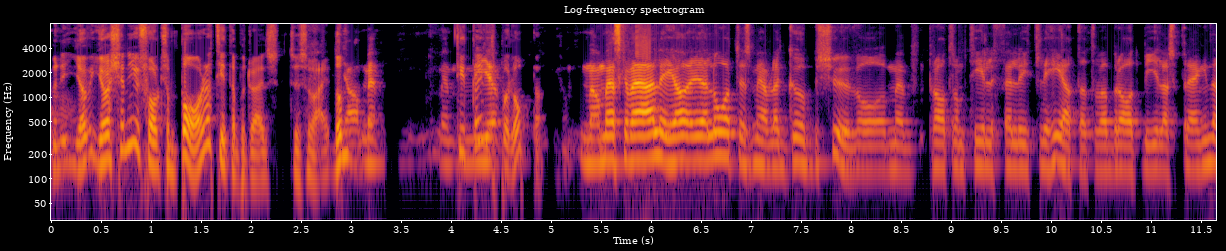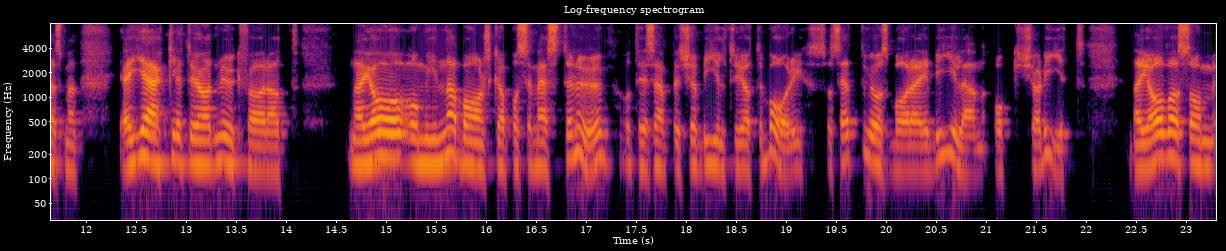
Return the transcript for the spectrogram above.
Men det, jag, jag känner ju folk som bara tittar på Drive to Survive. De Ja, men, men, tittar men inte på loppen. men om jag ska vara ärlig, jag, jag låter som en jävla gubbtjuv och med, pratar om tillförlitlighet, att det var bra att bilar sprängdes. Men jag är jäkligt ödmjuk för att när jag och mina barn ska på semester nu och till exempel kör bil till Göteborg så sätter vi oss bara i bilen och kör dit. När jag var som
